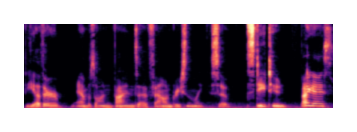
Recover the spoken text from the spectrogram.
the other Amazon finds I've found recently. So stay tuned. Bye guys!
